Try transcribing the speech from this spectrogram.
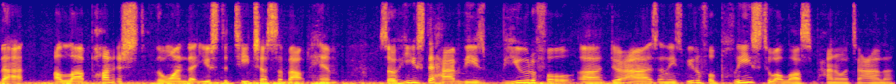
that Allah punished the one that used to teach us about Him. So he used to have these beautiful uh, du'as and these beautiful pleas to Allah subhanahu wa ta'ala,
